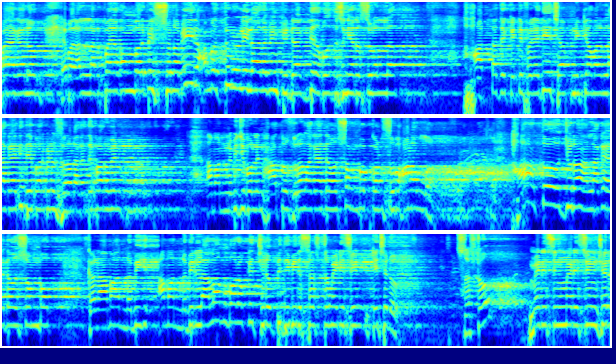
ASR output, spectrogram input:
হয়ে গেল। এবার আল্লাহর পয়গম্বর বিশ্ব নবী রাহমাতুল লিল আলামিনকে ডাক দিয়ে বলতেছেন, ইয়া রাসূলুল্লাহ, হাতটা যে কেটে ফেলে দিয়েছে, আপনি কি আমার লাগাই দিতে পারবেন, জোড়া লাগাতে পারবেন? আমার নবীজি বললেন, হাতও জোড়া লাগাই দেওয়া সম্ভব কোন সুবহানাল্লাহ, হাতও জোড়া লাগাই দেওয়া সম্ভব। কারণ আমার নবী, আমার নবীর লালা মুবারকে ছিল পৃথিবীর শ্রেষ্ঠ মেডিসিন কি ছিল? শ্রেষ্ঠ মেডিসিন মেডিসিন ছিল।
